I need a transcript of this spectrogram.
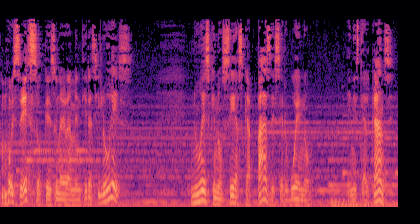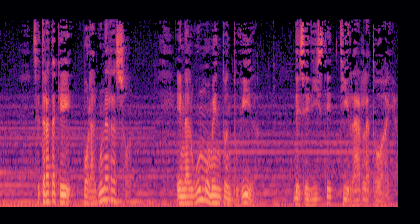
¿Cómo es eso que es una gran mentira si lo es? No es que no seas capaz de ser bueno en este alcance. Se trata que, por alguna razón, en algún momento en tu vida, decidiste tirar la toalla.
